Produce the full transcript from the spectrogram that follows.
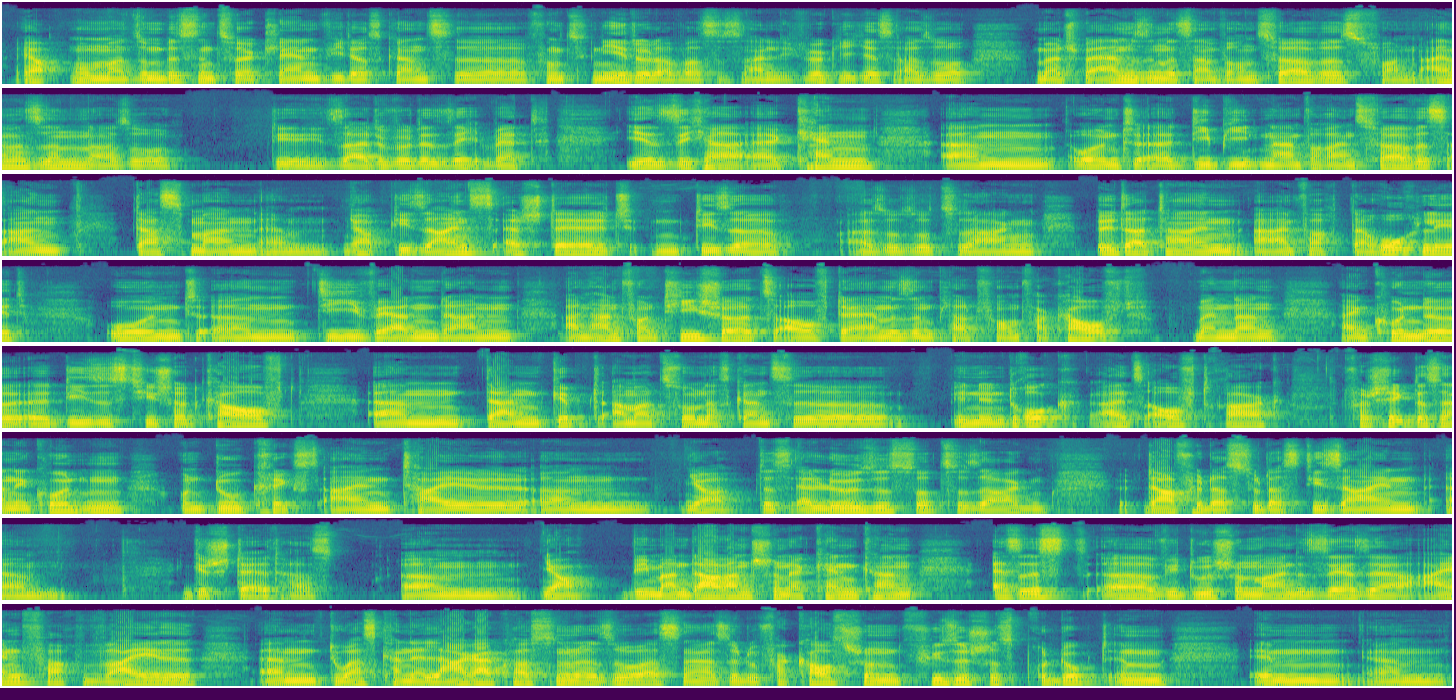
Ja, um mal so ein bisschen zu erklären, wie das Ganze funktioniert oder was es eigentlich wirklich ist. Also Merch bei Amazon ist einfach ein Service von Amazon. Also die Seite würde sich, werdet ihr sicher erkennen. Ähm, und äh, die bieten einfach einen Service an, dass man ähm, ja, Designs erstellt und diese, also sozusagen Bilddateien einfach da hochlädt und ähm, die werden dann anhand von T-Shirts auf der Amazon-Plattform verkauft. Wenn dann ein Kunde äh, dieses T-Shirt kauft, ähm, dann gibt Amazon das Ganze in den Druck als Auftrag, verschickt es an den Kunden und du kriegst einen Teil ähm, ja, des Erlöses sozusagen dafür, dass du das Design ähm, gestellt hast. Ähm, ja, wie man daran schon erkennen kann, es ist, äh, wie du schon meintest, sehr, sehr einfach, weil ähm, du hast keine Lagerkosten oder sowas. Ne? Also du verkaufst schon ein physisches Produkt im, im ähm,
